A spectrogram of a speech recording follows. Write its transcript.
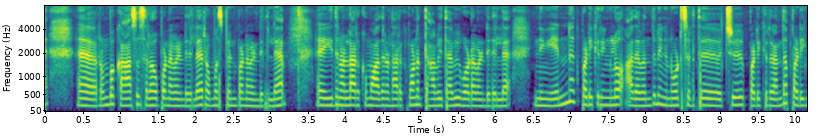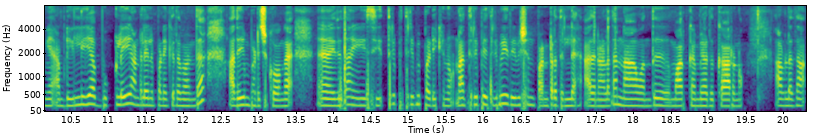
ரொம்ப காசு செலவு பண்ண வேண்டியதில்லை. ரொம்ப ஸ்பெண்ட் பண்ண வேண்டியதில்லை. இது நல்லா இருக்குமா அது நல்லா இருக்குமான்னு தாவி தாவி ஓட வேண்டியதில்லை. நீங்கள் என்ன படிக்கிறீங்களோ அதை வந்து நீங்கள் நோட்ஸ் எடுத்து வச்சு படிக்கிறதா இருந்தால் படிங்க. அப்படி இல்லையா புக்லேயே அண்டர்லைன் பண்ணிக்கிறதா இருந்தால் அதையும் படிச்சுக்கோங்க. இதுதான் ஈஸி திருப்பி திருப்பி படிக்கணும். நான் திருப்பி திருப்பி ரிவிஷன் பண்ணுறதில்ல அதனால தான் நான் வந்து மார்க் கம்மியாகிறதுக்கு காரணம். அவ்வளோதான்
